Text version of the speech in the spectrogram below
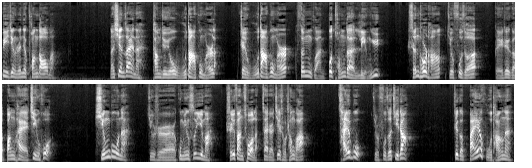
毕竟人家狂刀嘛。那现在呢，他们就有五大部门了，这五大部门分管不同的领域。神头堂就负责给这个帮派进货，刑部呢就是顾名思义嘛，谁犯错了在这接受惩罚。财部就是负责记账，这个白虎堂呢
